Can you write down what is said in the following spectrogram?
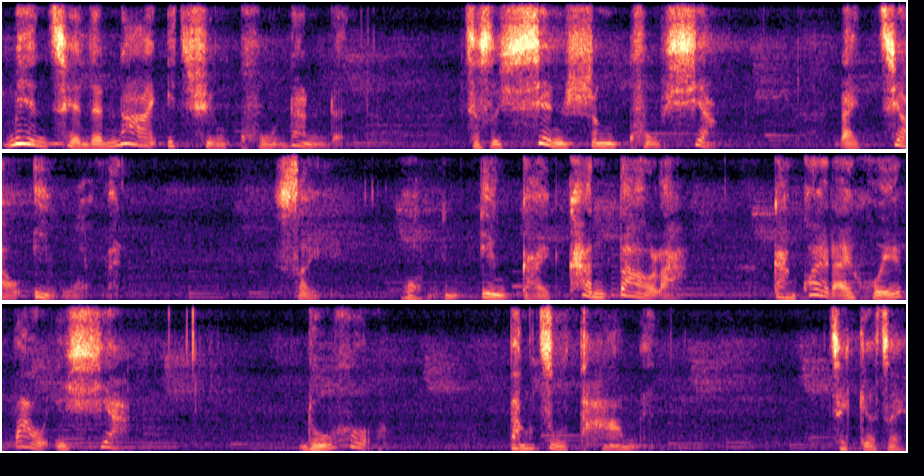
面前的那一群苦难人，就是现身苦相来教育我们，所以我们应该看到了，赶快来回报一下，如何帮助他们？这个在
